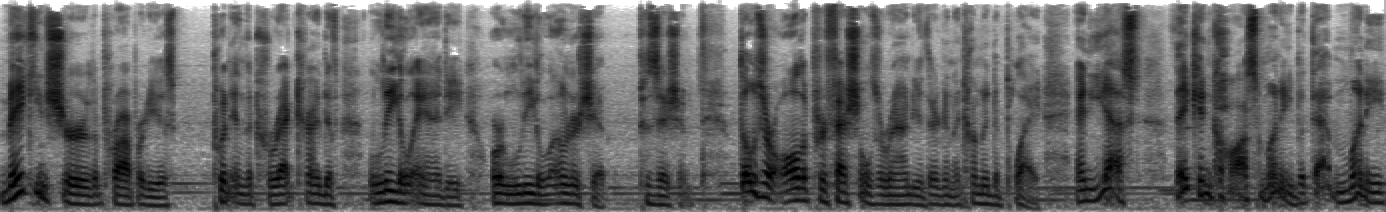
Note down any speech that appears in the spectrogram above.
making sure the property is put in the correct kind of legal entity or legal ownership position. Those are all the professionals around you that are going to come into play. And yes, they can cost money, but that money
